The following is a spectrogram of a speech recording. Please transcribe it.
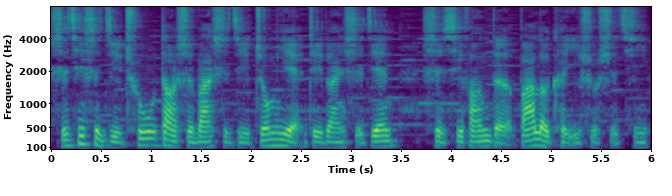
十七世纪初到十八世纪中叶这段时间是西方的巴洛克艺术时期，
